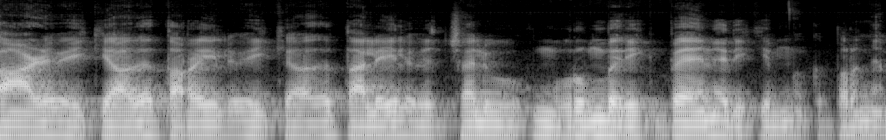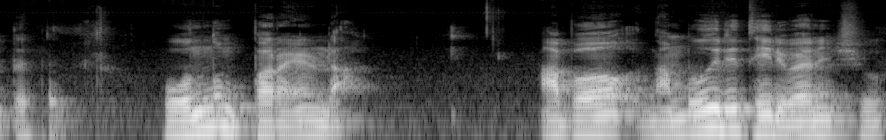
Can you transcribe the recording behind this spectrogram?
താഴെ വയ്ക്കാതെ തറയിൽ വയ്ക്കാതെ തലയിൽ വെച്ചാൽ മുറുമ്പരിക്കും പേനരിക്കും എന്നൊക്കെ പറഞ്ഞിട്ട് ഒന്നും പറയണ്ട. അപ്പോൾ നമ്പൂതിരി തീരുമാനിച്ചു.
